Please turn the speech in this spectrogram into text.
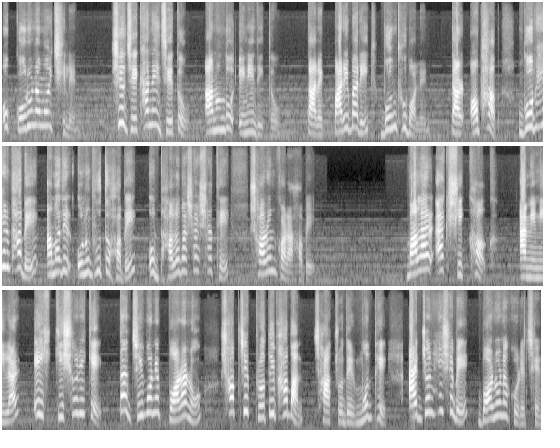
ও করুণাময় ছিলেন। সে যেখানে যেত, আনন্দ এনে দিত। তার এক পারিবারিক বন্ধু বলেন, তার অভাব গভীরভাবে আমাদের অনুভূত হবে ও ভালোবাসার সাথে স্মরণ করা হবে। মালার এক শিক্ষক, অ্যামি মিলার, এই কিশোরীকে তার জীবনে পড়ানো সবচেয়ে প্রতিভাবান ছাত্রদের মধ্যে একজন হিসেবে বর্ণনা করেছেন।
